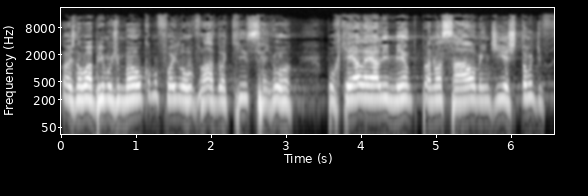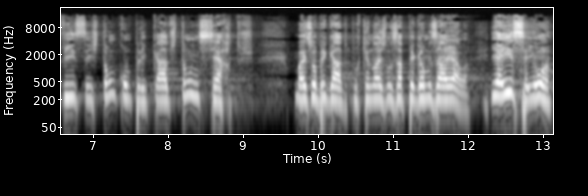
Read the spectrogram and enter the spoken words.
nós não abrimos mão, como foi louvado aqui, Senhor, porque ela é alimento para nossa alma em dias tão difíceis, tão complicados, tão incertos. Mas obrigado, porque nós nos apegamos a ela. E aí, Senhor,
